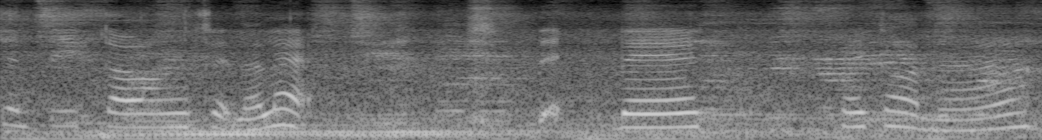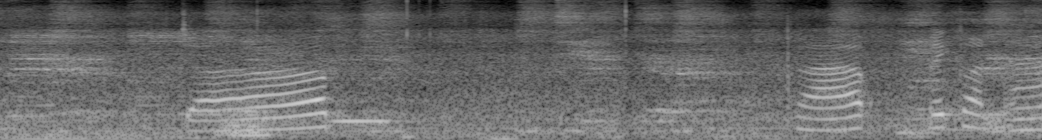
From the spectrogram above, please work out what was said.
ฉันตีกองเสร็จแล้วแหละเด็กไปก่อนนะจับครับ ไปก่อนนะ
